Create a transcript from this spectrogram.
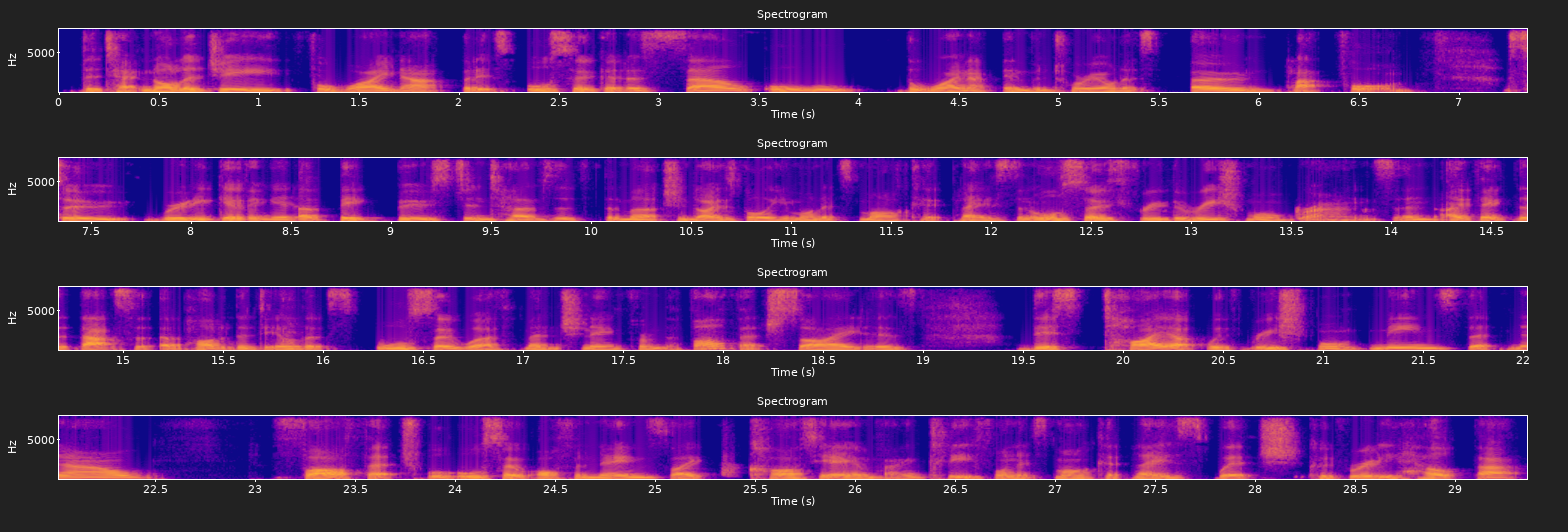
the technology for YNAP, but it's also going to sell all the YNAP inventory on its own platform. So, really giving it a big boost in terms of the merchandise volume on its marketplace and also through the Richemont brands. And I think that that's a part of the deal that's also worth mentioning from the Farfetch side is this tie up with Richemont means that now Farfetch will also offer names like Cartier and Van Cleef on its marketplace, which could really help that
